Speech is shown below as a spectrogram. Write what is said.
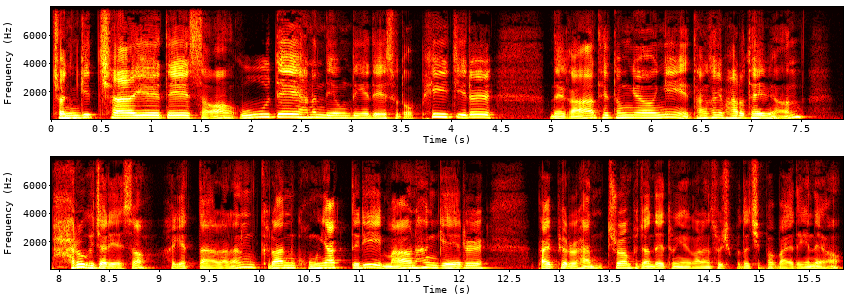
전기차에 대해서 우대하는 내용 등에 대해서도 폐지를 내가 대통령이 당선이 바로 되면 바로 그 자리에서 하겠다라는 그러한 공약들이 41개를 발표를 한 트럼프 전 대통령에 관한 소식부터 짚어봐야 되겠네요.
